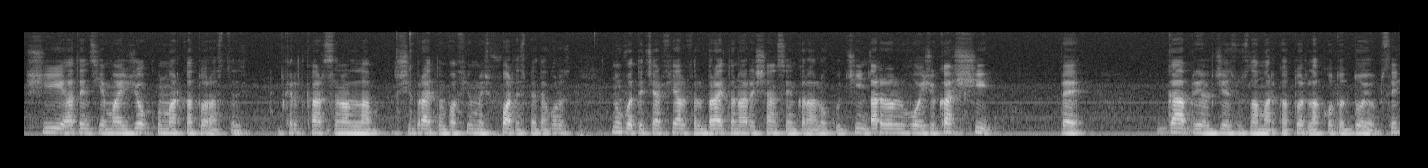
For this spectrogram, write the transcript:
Și atenție, mai joc un marcator astăzi. Cred că Arsenal la, și Brighton va fi un meci foarte spectaculos. Nu văd de ce ar fi altfel. Brighton are șanse încă la locul 5, dar îl voi juca și pe Gabriel Jesus la marcator la cotă 2.80.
